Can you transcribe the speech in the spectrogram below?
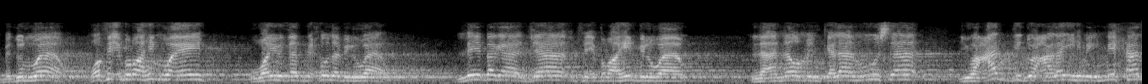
بدون واو وفي إبراهيم وإيه؟ ويذبحون بالواو. ليه بقى جاء في إبراهيم بالواو؟ لأنه من كلام موسى يعدد عليهم المحن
